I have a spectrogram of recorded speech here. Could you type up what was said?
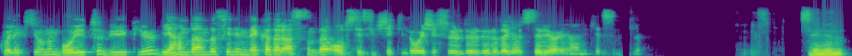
koleksiyonun boyutu, büyüklüğü bir yandan da senin ne kadar aslında obsesif şekilde o işi sürdürdüğünü de gösteriyor yani kesinlikle. Senin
